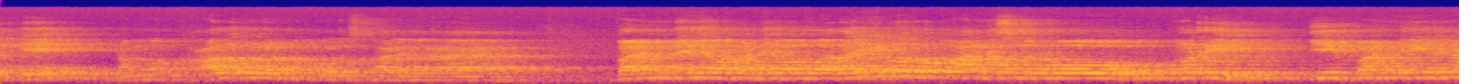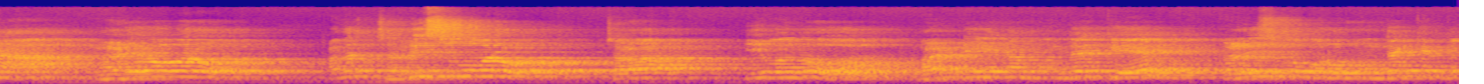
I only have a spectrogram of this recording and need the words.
ಜೊತೆಗೆ ನಮ್ಮ ಕಾಲುಗಳನ್ನು ಹೋಲಿಸ್ತಾ ಇದ್ದಾರೆ. ಬಂಡೆಯ ಹೊಡೆಯುವವರ ಇವರು ಕಾಣಿಸರು. ನೋಡ್ರಿ, ಈ ಬಂಡೆಯನ್ನ ಹೊಡೆಯುವವರು ಅಂದ್ರೆ ಚಲಿಸುವವರು. ಚಲ. ಈ ಒಂದು ಬಂಡೆಯನ್ನ ಮುಂದಕ್ಕೆ ಕಳಿಸುವವರು, ಮುಂದಕ್ಕೆ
